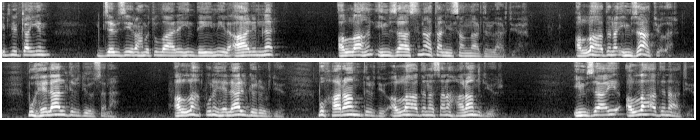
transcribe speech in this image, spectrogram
İbnül Kayyim Cevzi rahmetullahi aleyhin deyimiyle alimler Allah'ın imzasını atan insanlardırlar diyor. Allah adına imza atıyorlar. Bu helaldir diyor sana. Allah bunu helal görür diyor. Bu haramdır diyor. Allah adına sana haram diyor. İmzayı Allah adına atıyor.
